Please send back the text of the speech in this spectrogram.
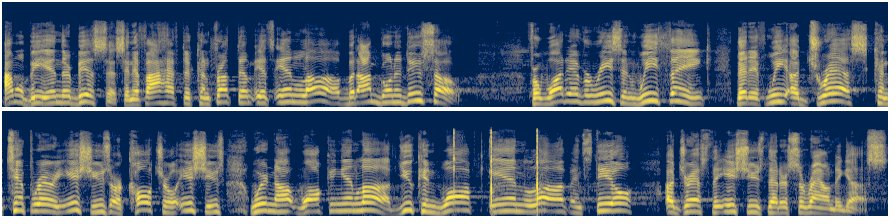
I'm going to be in their business. And if I have to confront them, it's in love, but I'm going to do so. For whatever reason, we think that if we address contemporary issues or cultural issues, we're not walking in love. You can walk in love and still address the issues that are surrounding us.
